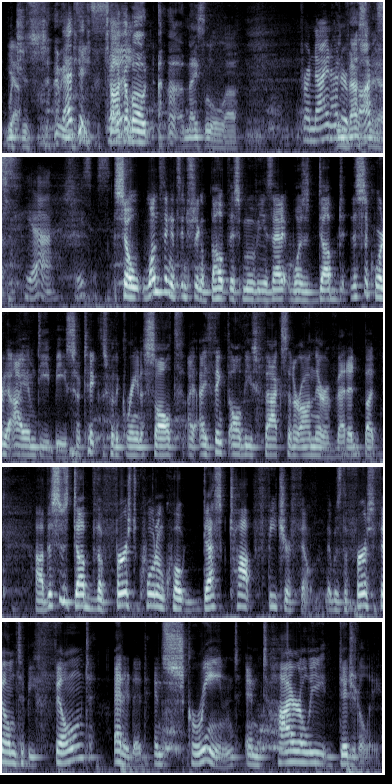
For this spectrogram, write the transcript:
which Yeah. is I mean, That's talk insane. about a nice little. Uh, For 900 Investment. bucks? Yeah. Jesus. So one thing that's interesting about this movie is that it was dubbed. This is according to IMDb, so take this with a grain of salt. I, I think all these facts that are on there are vetted, but uh, this is dubbed the first "quote-unquote" desktop feature film. It was the first film to be filmed, edited, and screened entirely digitally.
